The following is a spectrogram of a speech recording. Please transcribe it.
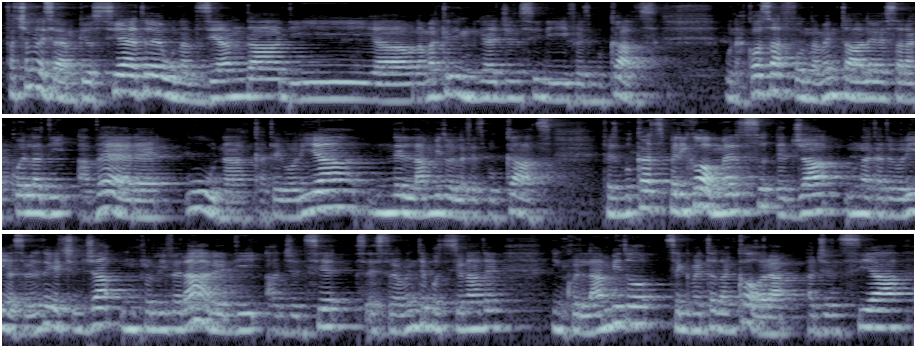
Facciamo un esempio, siete un'azienda di uh, una marketing agency di Facebook Ads. Una cosa fondamentale sarà quella di avere una categoria nell'ambito delle Facebook Ads Facebook Ads per e-commerce è già una categoria, se vedete che c'è già un proliferare di agenzie estremamente posizionate in quell'ambito, segmentate ancora, agenzia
